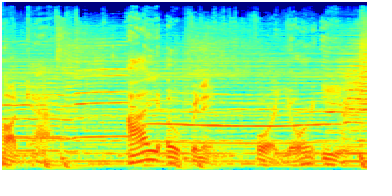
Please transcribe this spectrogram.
Podcast. Eye opening for your ears.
